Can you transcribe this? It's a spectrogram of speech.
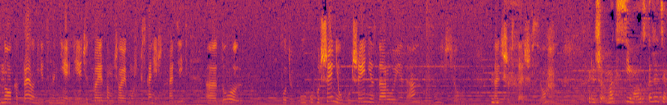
Но, как правило, медицина не лечит, поэтому человек может бесконечно ходить э, до путь ухудшения, ухудшения здоровья, да, ну и все. Дальше, дальше все. Хорошо. Максим, а вот скажите,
